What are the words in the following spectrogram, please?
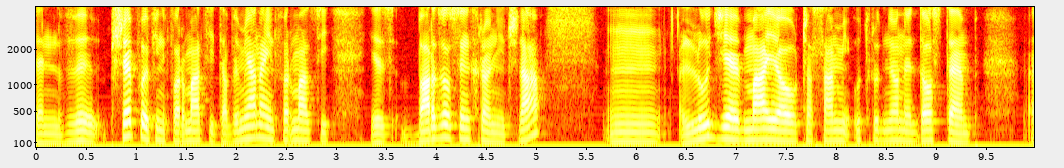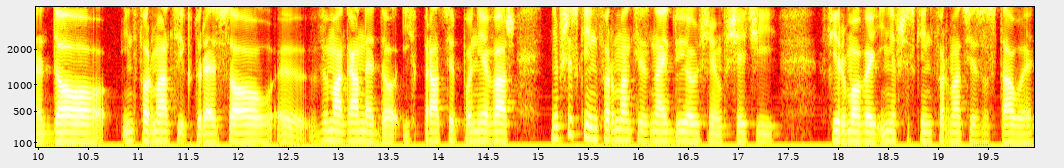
ten wy, przepływ informacji, ta wymiana informacji jest bardzo synchroniczna. Mm, ludzie mają czasami utrudniony dostęp e, do informacji, które są e, wymagane do ich pracy, ponieważ nie wszystkie informacje znajdują się w sieci firmowej i nie wszystkie informacje zostały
